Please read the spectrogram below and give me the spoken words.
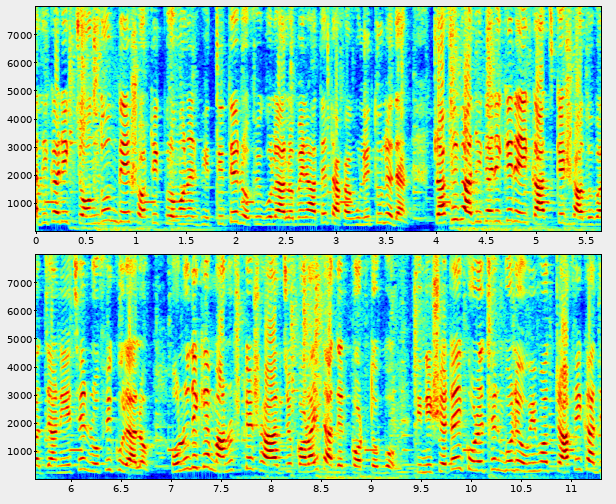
আধিকারিক চন্দন দে সঠিক প্রমাণের ভিত্তিতে রফিকুল আলমের হাতে টাকাগুলি তুলে দেন। ট্রাফিক আধিকারিকের এই কাজকে সাধুবাদ জানিয়েছেন রফিকুল আলম। অন্যদিকে মানুষকে সাহায্য করাই তাদের কর্তব্য। তিনি সেটাই করেছেন বলে অভিমত ট্রাফিক আধিকারিক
